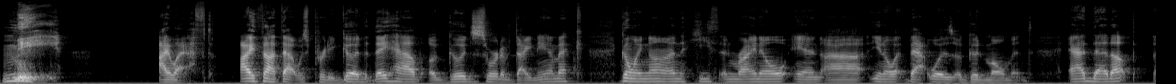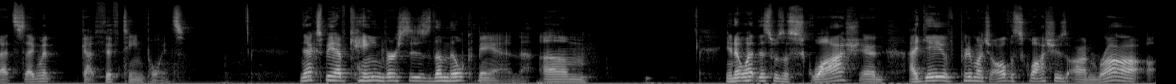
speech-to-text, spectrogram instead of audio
me." I laughed. I thought that was pretty good. They have a good sort of dynamic going on, Heath and Rhino, and uh, you know what? That was a good moment. Add that up, that segment got 15 points. Next, we have Kane versus the Milkman. Um, you know what? This was a squash, and I gave pretty much all the squashes on Raw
